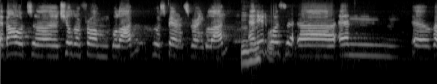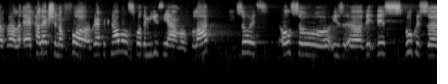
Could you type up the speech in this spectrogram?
about uh, children from Gulag whose parents were in Gulag, and Mhm. it was uh, an uh, well, well, a collection of four graphic novels for the Museum of Gulag. So it's also is uh, th- this book is uh,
